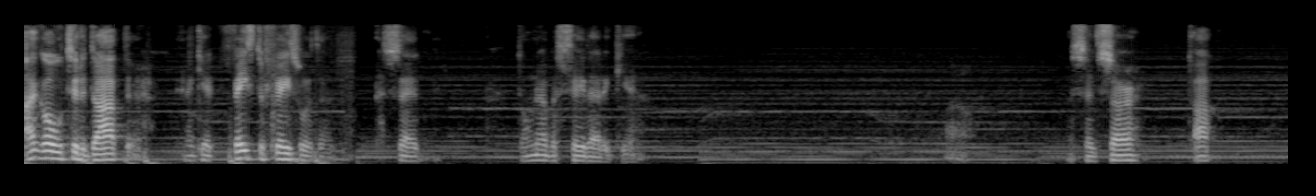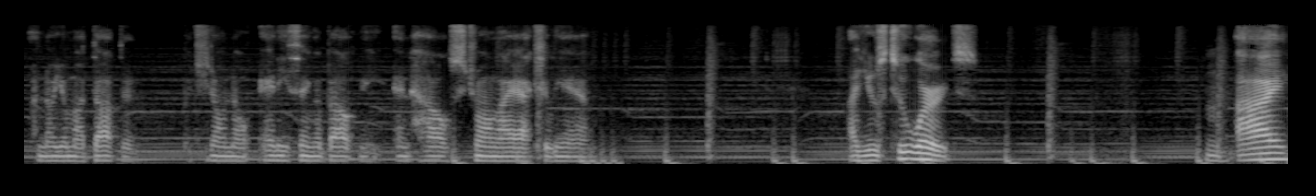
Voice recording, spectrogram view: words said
I go to the doctor and I get face to face with him. I said, Don't ever say that again. I said, Sir, Doc, I know you're my doctor, but you don't know anything about me and how strong I actually am. I use two words hmm. I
